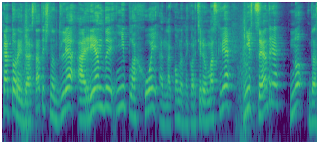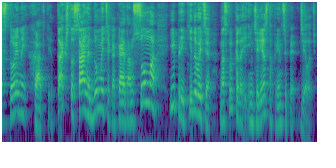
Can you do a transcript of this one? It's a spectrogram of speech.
которой достаточно для аренды неплохой однокомнатной квартиры в Москве, не в центре, но достойной хатки. Так что сами думайте, какая там сумма и прикидывайте, насколько это интересно в принципе делать.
